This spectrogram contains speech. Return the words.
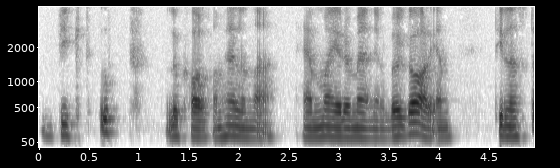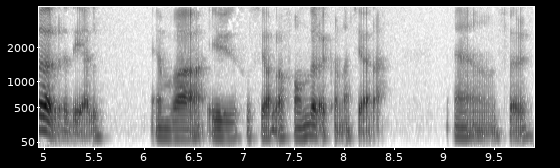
byggt upp lokalsamhällena hemma i Rumänien och Bulgarien till en större del än vad EUs sociala fonder har kunnat göra. Eh, För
